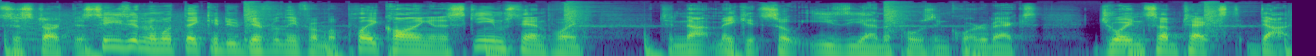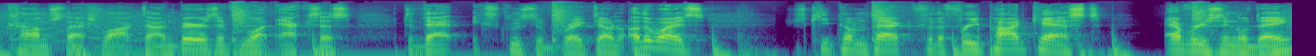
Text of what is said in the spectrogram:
to start the season and what they can do differently from a play calling and a scheme standpoint to not make it so easy on opposing quarterbacks. Join subtext.com slash locked on bears if you want access to that exclusive breakdown. Otherwise, just keep coming back for the free podcast every single day.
